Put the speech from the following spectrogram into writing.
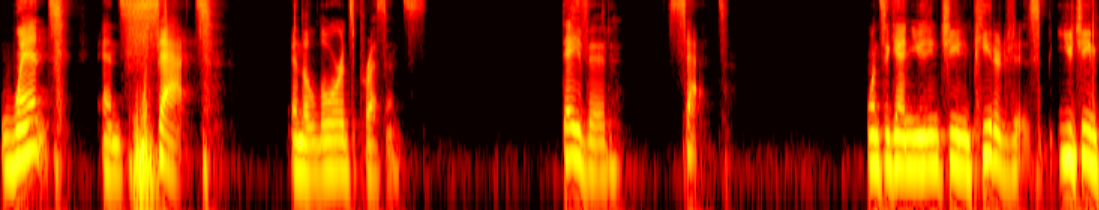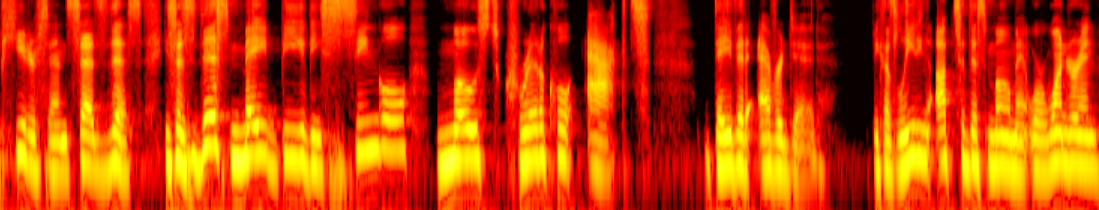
went and sat in the Lord's presence. David sat. Once again, Eugene, Peterson says this. He says, This may be the single most critical act David ever did. Because leading up to this moment, we're wondering,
